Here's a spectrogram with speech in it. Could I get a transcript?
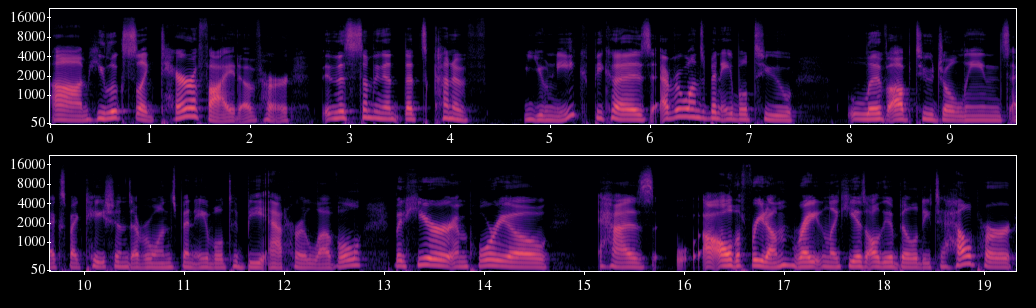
Um, he looks like terrified of her. And this is something that that's kind of unique because everyone's been able to live up to Jolyne's expectations. Everyone's been able to be at her level. But here, Emporio has all the freedom, right? And like he has all the ability to help her,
